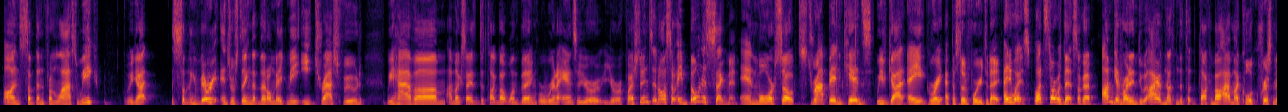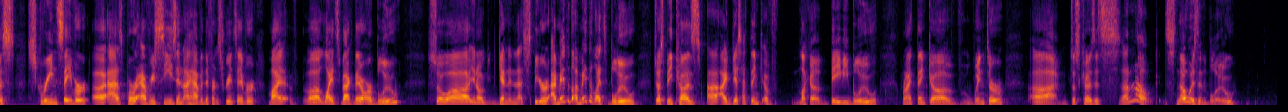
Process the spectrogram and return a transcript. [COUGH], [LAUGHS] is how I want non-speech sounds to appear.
on something from last week. We got something very interesting that, that'll make me eat trash food. We have um I'm excited to talk about one thing where we're gonna answer your your questions and also a bonus segment and more. So strap in kids. We've got a great episode for you today. Anyways, let's start with this, okay? I'm getting right into it. I have nothing to, to talk about. I have my cool Christmas screensaver. Uh, as per every season, I have a different screensaver. My uh, lights back there are blue. So uh, you know, getting in that spirit. I made the I made the lights blue just because uh, I guess I think of like a baby blue when I think of winter. Uh, just because it's I don't know, snow isn't blue.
